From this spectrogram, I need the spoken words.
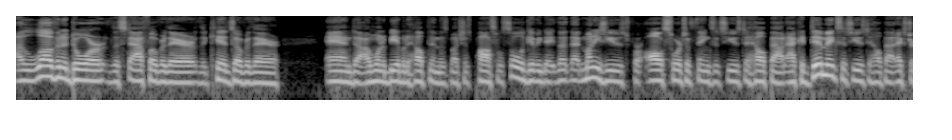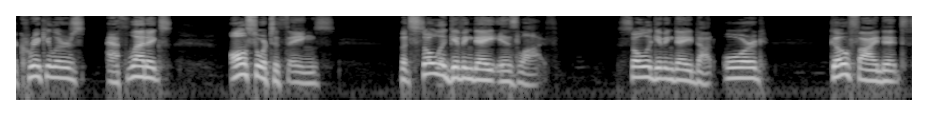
I love and adore the staff over there, the kids over there, and uh, I want to be able to help them as much as possible. Sola Giving Day, th- that money's used for all sorts of things. It's used to help out academics, it's used to help out extracurriculars, athletics, all sorts of things. But Sola Giving Day is live. SolaGivingDay.org. Go find it.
